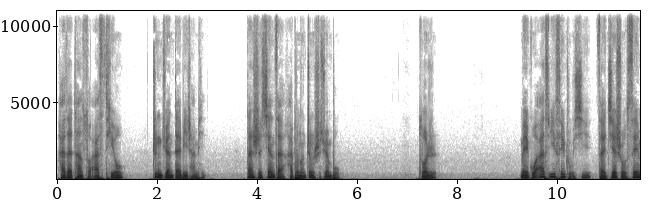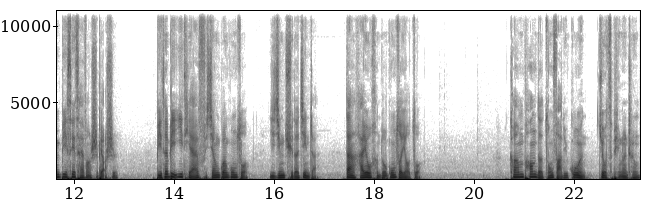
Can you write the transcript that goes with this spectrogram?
还在探索 STO 证券代币产品，但是现在还不能正式宣布。昨日，美国 SEC 主席在接受 CNBC 采访时表示，比特币 ETF 相关工作已经取得进展。但还有很多工作要做。Compound 的总法律顾问就此评论称：“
